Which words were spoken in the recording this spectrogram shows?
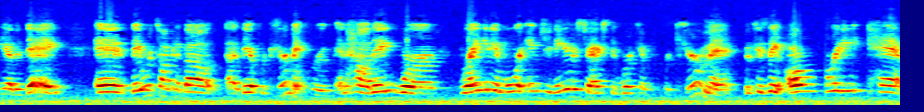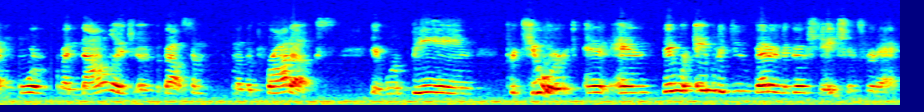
the other day and they were talking about uh, their procurement group and how they were bringing in more engineers to actually work in procurement because they already had more of a knowledge of, about some of the products that were being procured and, and they were able to do better negotiations for that.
